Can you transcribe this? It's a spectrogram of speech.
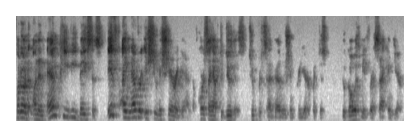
But on, on an NPV basis, if I never issued a share again, of course I have to do this, 2% dilution per year, but just go with me for a second here.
